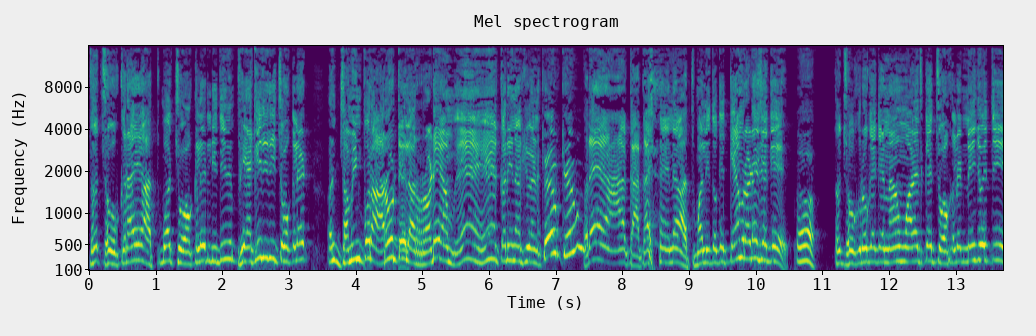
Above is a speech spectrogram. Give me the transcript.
તો છોકરાએ હાથમાં ચોકલેટ લીધી ને ફેંકી દીધી ચોકલેટ અને જમીન પર આરોટેલા રડે આમ હે હે કરી નાખ્યું એને. કેમ કેમ? અરે આ કાકા એને હાથમાં લીધો કે કેમ રડે છે કે? તો છોકરો કે કે ના મારે કઈ ચોકલેટ નહીં જોઈતી.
